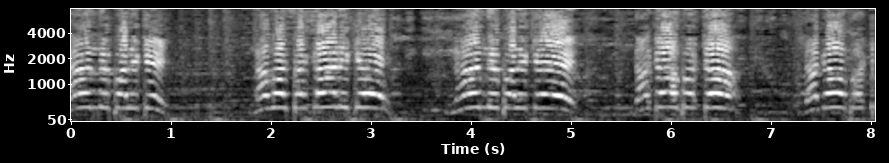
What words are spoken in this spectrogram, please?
నాంది పలికి నవసకానికి నాంది పలికి. దగాపడ్డ దగాపడ్డ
